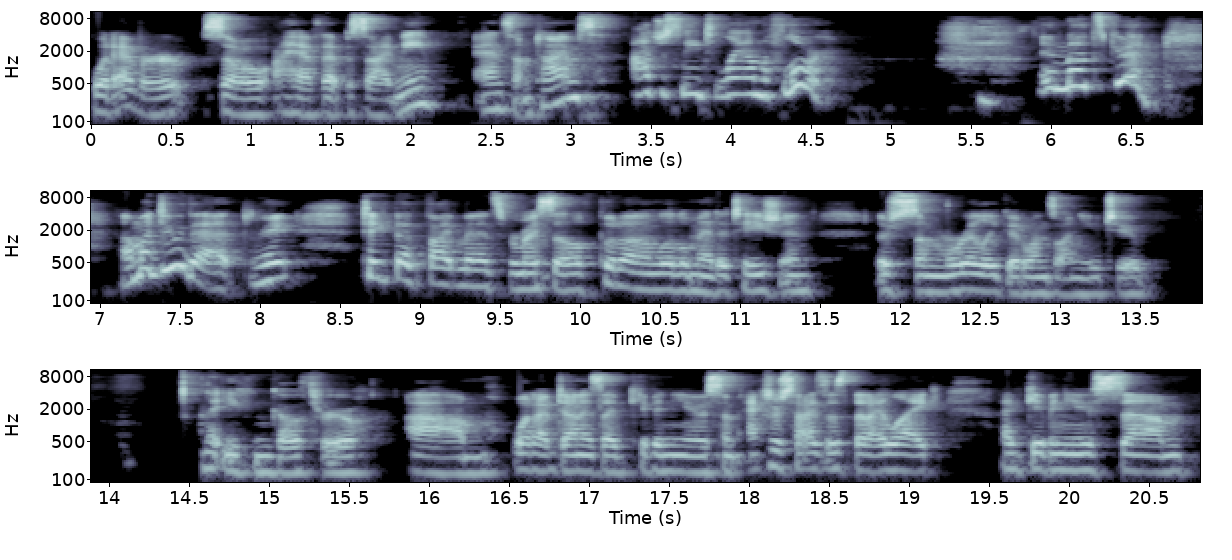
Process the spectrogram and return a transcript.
whatever. So I have that beside me. And sometimes I just need to lay on the floor. and that's good. I'm going to do that, right? Take that five minutes for myself, put on a little meditation. There's some really good ones on YouTube that you can go through. Um, what I've done is I've given you some exercises that I like. I've given you some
